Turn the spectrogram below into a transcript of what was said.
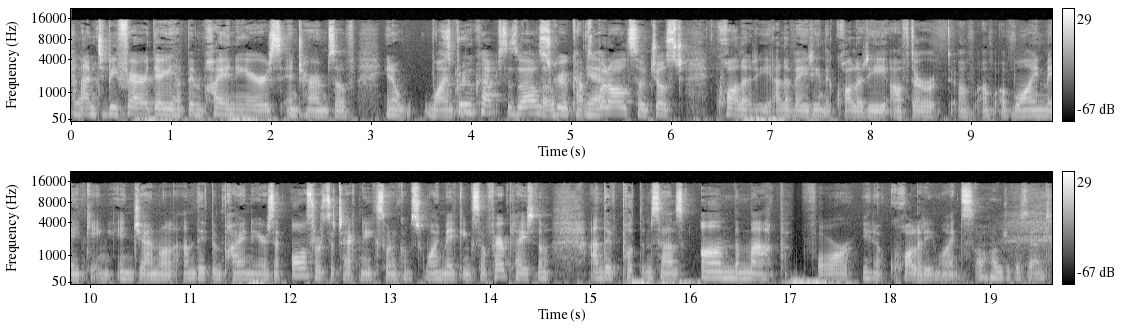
and to be fair they have been pioneers in terms of you know wine Screw caps as well, though. screw caps, Yeah. but also just quality, elevating the quality of their of, of, of winemaking in general. And they've been pioneers in all sorts of techniques when it comes to winemaking. So fair play to them, and they've put themselves on the map for you know quality wines. A hundred percent.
